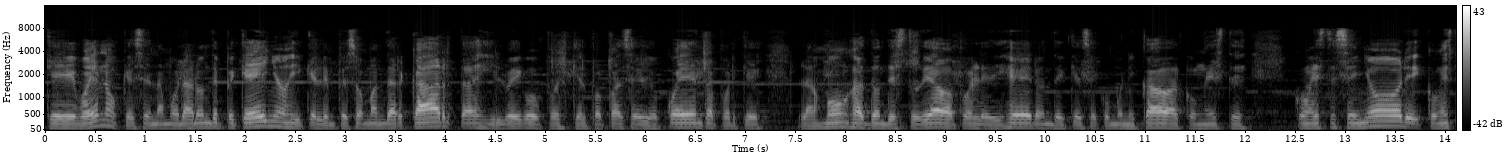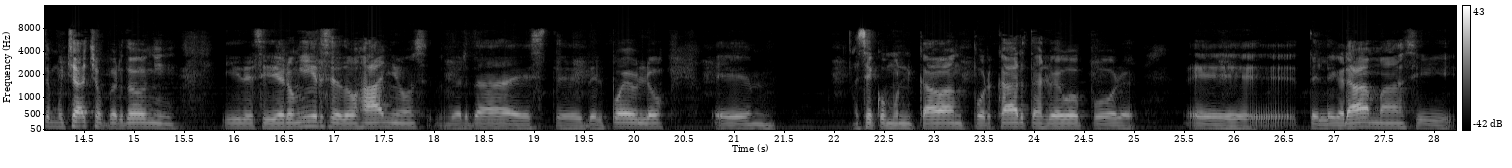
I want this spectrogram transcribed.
Que bueno, que se enamoraron de pequeños y que le empezó a mandar cartas y luego pues que el papá se dio cuenta porque las monjas donde estudiaba pues le dijeron de que se comunicaba con este con este señor, y con este muchacho, perdón, y, decidieron irse dos años, ¿verdad? Este, del pueblo. Em, se comunicaban por cartas, luego por eh, telegramas y,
